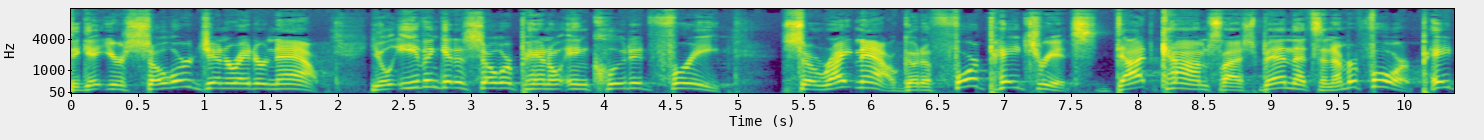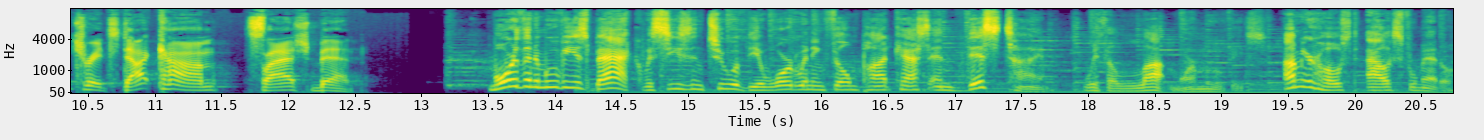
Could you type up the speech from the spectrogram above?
to get your solar generator now. You'll even get a solar panel included free. So right now, go to 4patriots.com slash Ben. That's the number 4, patriots.com slash Ben. More Than a Movie is back with season two of the award winning film podcast, and this time with a lot more movies. I'm your host, Alex Fumero,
